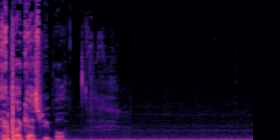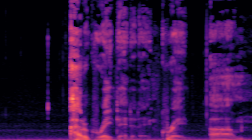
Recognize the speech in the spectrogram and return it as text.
Hey, podcast people. I had a great day today. Great. Um,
